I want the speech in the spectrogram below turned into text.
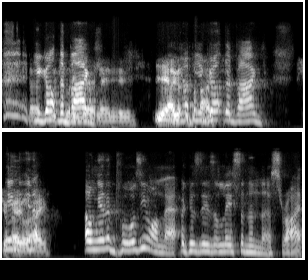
that's you got the bug. Yeah, I got, got, the bug. You got the bug. Straight and, away. And I'm going to pause you on that because there's a lesson in this, right?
